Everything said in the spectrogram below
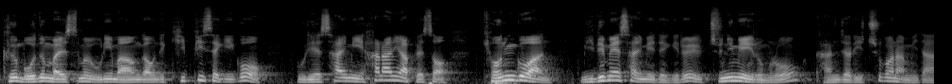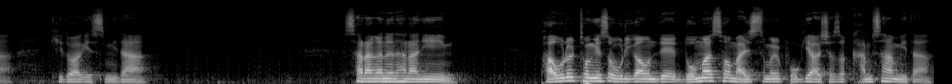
그 모든 말씀을 우리 마음 가운데 깊이 새기고 우리의 삶이 하나님 앞에서 견고한 믿음의 삶이 되기를 주님의 이름으로 간절히 축원합니다. 기도하겠습니다. 사랑하는 하나님, 바울을 통해서 우리 가운데 노마서 말씀을 보게 하셔서 감사합니다.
